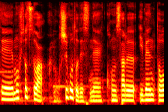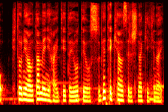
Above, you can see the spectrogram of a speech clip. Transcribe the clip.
で、もう一つは、あの、お仕事ですね。コンサル、イベント、人に会うために入っていた予定を全てキャンセルしなきゃいけない。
